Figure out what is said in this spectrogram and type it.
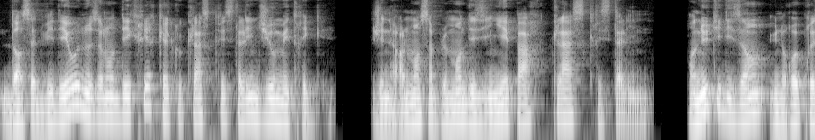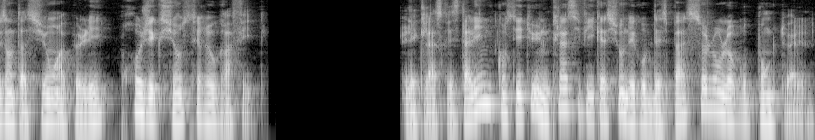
Dans cette vidéo, nous allons décrire quelques classes cristallines géométriques, généralement simplement désignées par classe cristalline, en utilisant une représentation appelée projection stéréographique. Les classes cristallines constituent une classification des groupes d'espace selon leur groupe ponctuel.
